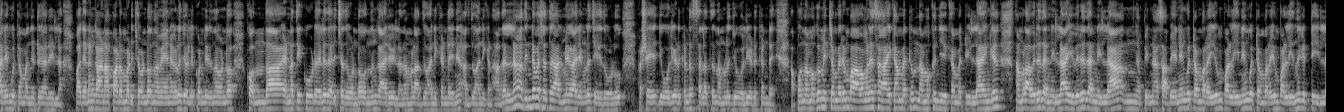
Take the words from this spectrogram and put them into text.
ആരെയും കുറ്റം പറഞ്ഞിട്ട് കാര്യമില്ല. വചനം കാണാപ്പാടം പഠിച്ചുകൊണ്ടോ നവേനകൾ ചൊല്ലിക്കൊണ്ടിരുന്നതുകൊണ്ടോ കൊന്ത എണ്ണത്തിൽ കൂടുതൽ ധരിച്ചത് കൊണ്ടോ ഒന്നും കാര്യമില്ല. നമ്മൾ അധ്വാനിക്കേണ്ടതിന് അധ്വാനിക്കണം. അതെല്ലാം അതിന്റെ വശത്ത് ആത്മീയ കാര്യങ്ങൾ ചെയ്തോളൂ. പക്ഷേ ജോലി എടുക്കേണ്ട സ്ഥലത്ത് നമ്മൾ ജോലി എടുക്കണ്ടേ? അപ്പോൾ നമുക്ക് മിച്ചം വരും പാവങ്ങളെ സഹായിക്കാൻ പറ്റും നമുക്കും ജീവിക്കാൻ പറ്റും പറ്റില്ല എങ്കിൽ നമ്മൾ അവർ തന്നില്ല ഇവർ തന്നില്ല പിന്നെ സഭേനെയും കുറ്റം പറയും പള്ളീനെയും കുറ്റം പറയും പള്ളിയിൽ നിന്ന് കിട്ടിയില്ല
